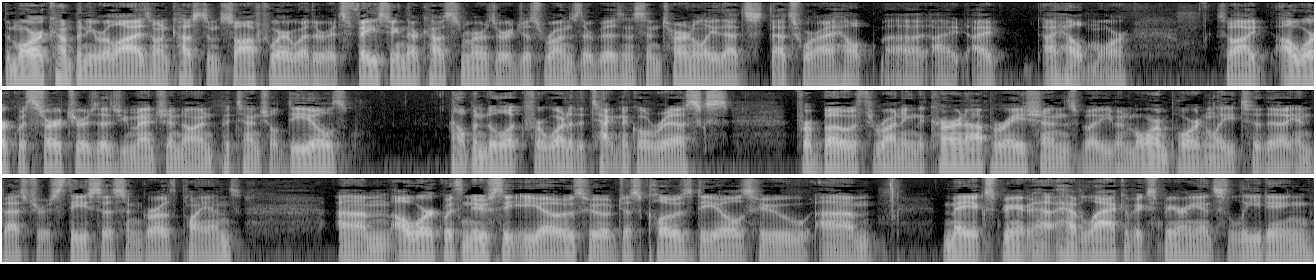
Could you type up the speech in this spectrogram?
the more a company relies on custom software, whether it's facing their customers or it just runs their business internally, that's that's where I help uh, I, I I help more. So I, I'll work with searchers, as you mentioned, on potential deals, helping to look for what are the technical risks for both running the current operations, but even more importantly, to the investor's thesis and growth plans. Um, I'll work with new CEOs who have just closed deals who um, may have lack of experience leading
